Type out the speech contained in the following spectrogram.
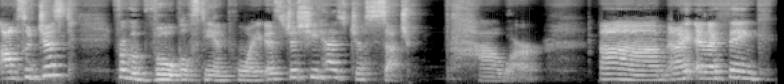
Um, so just from a vocal standpoint, it's just she has just such power. Um, and I and I think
